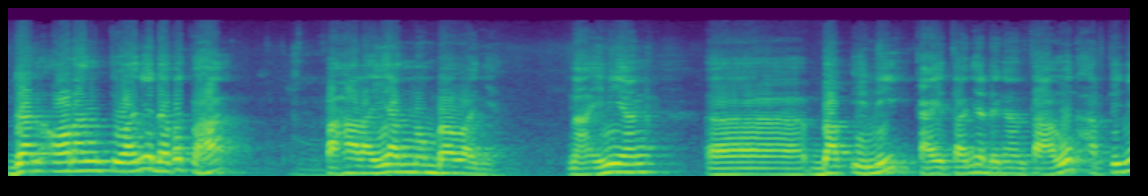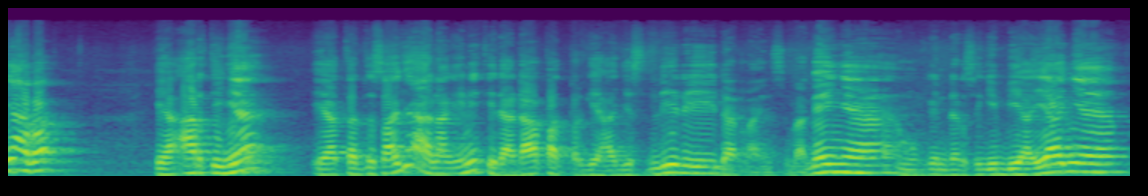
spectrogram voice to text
Dan orang tuanya dapat paha, pahala yang membawanya. Nah ini yang uh, bab ini kaitannya dengan tahun, artinya apa? Ya artinya ya tentu saja anak ini tidak dapat pergi haji sendiri dan lain sebagainya. Mungkin dari segi biayanya,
